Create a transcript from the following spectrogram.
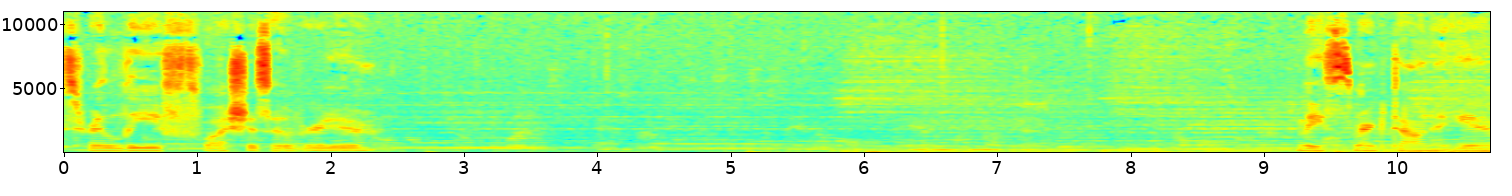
Relief washes over you. They smirk down at you,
